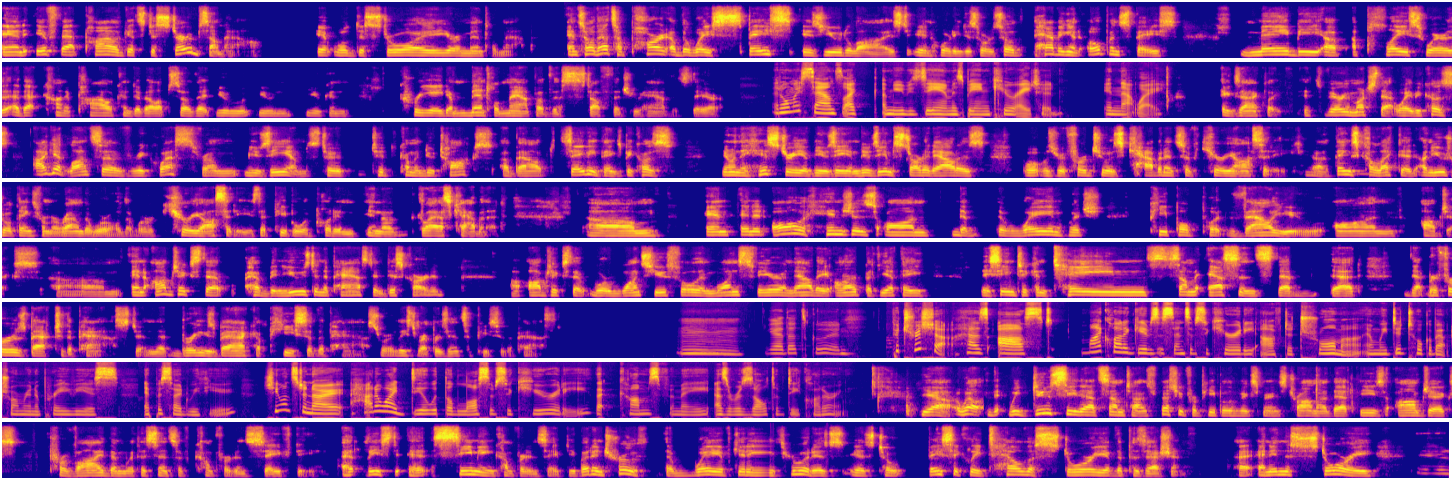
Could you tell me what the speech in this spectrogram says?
And if that pile gets disturbed somehow, it will destroy your mental map. And so that's a part of the way space is utilized in hoarding disorder. So having an open space may be a, a place where th- that kind of pile can develop so that you you you can create a mental map of the stuff that you have that's there. It almost sounds like a museum is being curated in that way. Exactly. It's very much that way because I get lots of requests from museums to to come and do talks about saving things because you know in the history of museums, museums started out as what was referred to as cabinets of curiosity uh, things collected unusual things from around the world that were curiosities that people would put in in a glass cabinet. Um, and and it all hinges on the the way in which people put value on objects um, and objects that have been used in the past and discarded uh, objects that were once useful in one sphere and now they aren't but yet they they seem to contain some essence that that that refers back to the past and that brings back a piece of the past or at least represents a piece of the past mm, yeah that's good patricia has asked my clutter gives a sense of security after trauma, and we did talk about trauma in a previous episode with you. She wants to know how do I deal with the loss of security that comes for me as a result of decluttering? Yeah, well, th- we do see that sometimes, especially for people who've experienced trauma, that these objects provide them with a sense of comfort and safety, at least uh, seeming comfort and safety. But in truth, the way of getting through it is, is to basically tell the story of the possession. Uh, and in the story,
